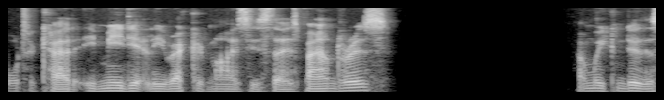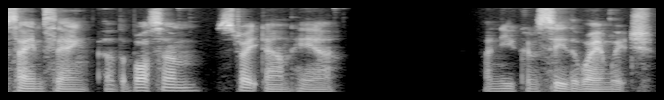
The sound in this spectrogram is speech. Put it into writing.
AutoCAD immediately recognizes those boundaries. And we can do the same thing at the bottom, straight down here. and you can see the way in which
